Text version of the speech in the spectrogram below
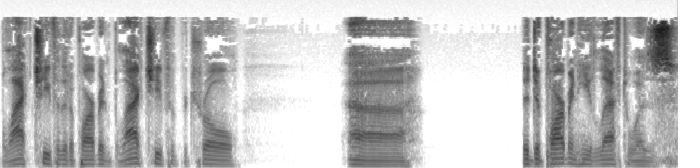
Black chief of the department, black chief of patrol. Uh, the department he left was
